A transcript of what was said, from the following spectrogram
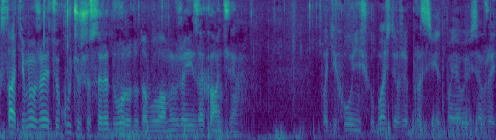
кстати, ми вже цю кучу, що серед двору тут була, ми вже її закінчуємо. Потихонечку, бачите, вже просвіт з'явився, вже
